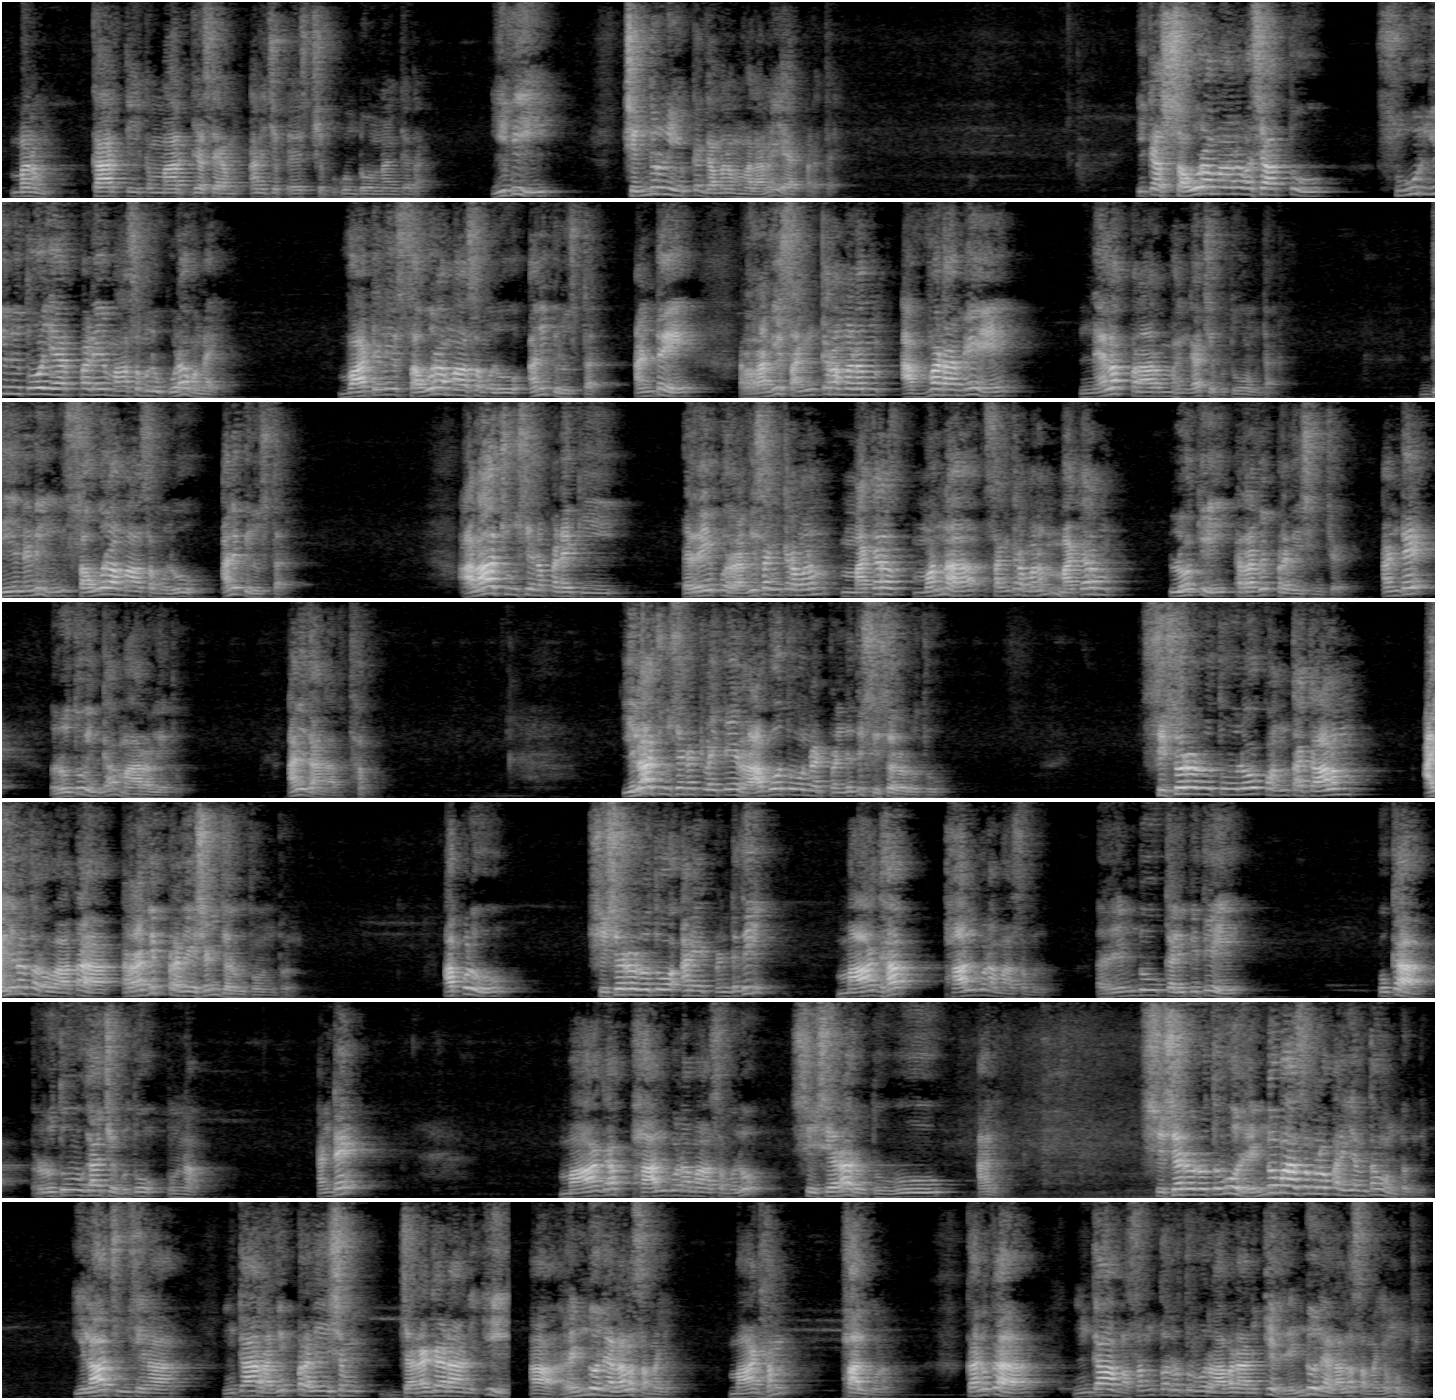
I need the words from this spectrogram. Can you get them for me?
మనం కార్తీక మార్గశరం అని చెప్పేసి చెప్పుకుంటూ ఉన్నాం కదా ఇవి చంద్రుని యొక్క గమనం వలన ఏర్పడతాయి. ఇక సౌరమానవశాత్తు సూర్యునితో ఏర్పడే మాసములు కూడా ఉన్నాయి. వాటిని సౌర మాసములు అని పిలుస్తారు. అంటే రవి సంక్రమణం అవ్వడమే నెల ప్రారంభంగా చెబుతూ ఉంటారు. దీనిని సౌరమాసములు అని పిలుస్తారు. అలా చూసినప్పటికీ రేపు రవి సంక్రమణం మకర మొన్న సంక్రమణం మకరంలోకి రవి ప్రవేశించాడు. అంటే ఋతువు ఇంకా మారలేదు అని దాని అర్థం. ఇలా చూసినట్లయితే రాబోతూ ఉన్నటువంటిది శిశుర ఋతువు. శిశుర ఋతువులో కొంతకాలం అయిన తరువాత రవి ప్రవేశం జరుగుతూ ఉంటుంది. అప్పుడు శిశుర ఋతువు అనేటువంటిది మాఘ ఫాల్గుణ మాసములు రెండు కలిపితే ఒక ఋతువుగా చెబుతూ ఉన్నాం. అంటే మాఘ ఫాల్గుణ మాసములు శిశిర ఋతువు అని. శిశిర ఋతువు రెండు మాసముల పర్యంతం ఉంటుంది. ఇలా చూసినా ఇంకా రవి ప్రవేశం జరగడానికి ఆ రెండు నెలల సమయం మాఘం ఫాల్గుణం. కనుక ఇంకా వసంత ఋతువు రావడానికి రెండు నెలల సమయం ఉంది.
